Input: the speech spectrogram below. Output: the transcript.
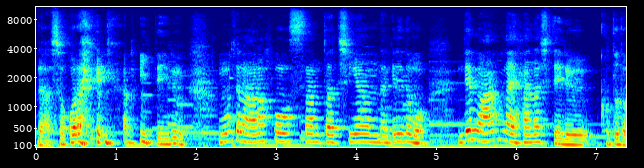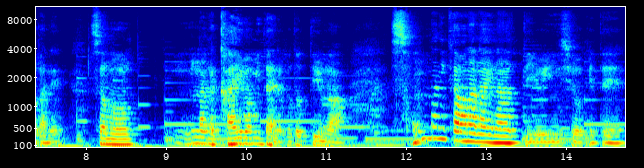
だからそこら辺に歩いているもちろんアラフォーさんとは違うんだけれどもでも案外話していることとかねそのなんか会話みたいなことっていうのはそんなに変わらないなっていう印象を受けて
